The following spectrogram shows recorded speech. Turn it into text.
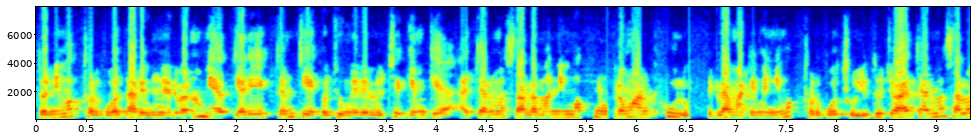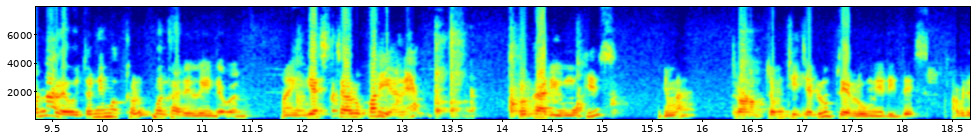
તો નિમક થોડુંક વધારે ઉમેરવાનું. મેં અત્યારે એક ચમચી એક જ ઉમેરેલું છે, કેમ કે આચાર મસાલામાં નિમકનું પ્રમાણ ફૂલું એટલા માટે મેં નિમક થોડુંક ઓછું લીધું. જો આચાર મસાલો ના લેવો તો નિમક થોડુંક વધારે લઈ લેવાનું. ગેસ ચાલુ કરી અને વઘાર્યું મૂકીશ. એમાં ત્રણ ચમચી જેટલું તેલ ઉમેરી દઈશ. આપણે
